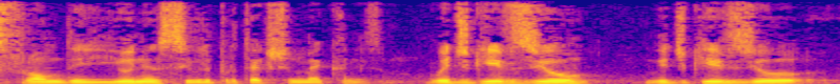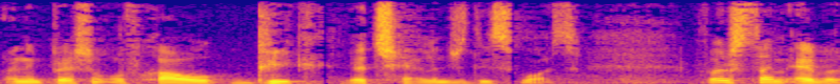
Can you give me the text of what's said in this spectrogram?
from the Union Civil Protection Mechanism, which gives you, which gives you an impression of how big a challenge this was. First time ever.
